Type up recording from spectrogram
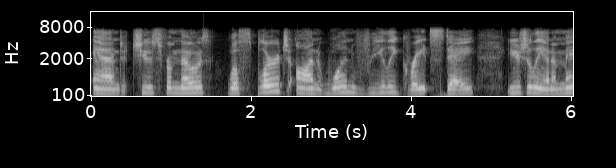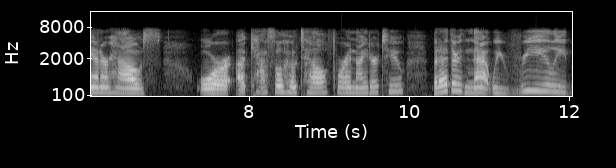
and choose from those. We'll splurge on one really great stay, usually in a manor house or a castle hotel for a night or two. But other than that, we really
